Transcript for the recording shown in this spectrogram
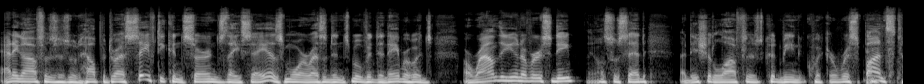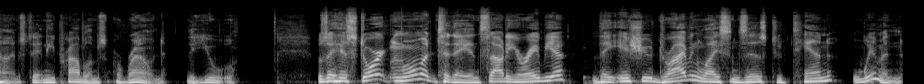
Adding officers would help address safety concerns, they say, as more residents move into neighborhoods around the university. They also said additional officers could mean quicker response times to any problems around the U. It was a historic moment today in Saudi Arabia. They issued driving licenses to 10 women.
